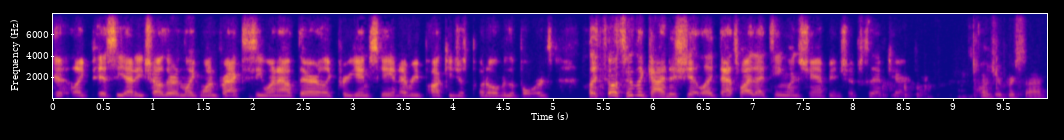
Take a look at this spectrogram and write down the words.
get, like pissy at each other. And like one practice, he went out there like pregame skate, and every puck he just put over the boards. Like those are the kind of shit. Like that's why that team wins championships because they have character. Hundred percent.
